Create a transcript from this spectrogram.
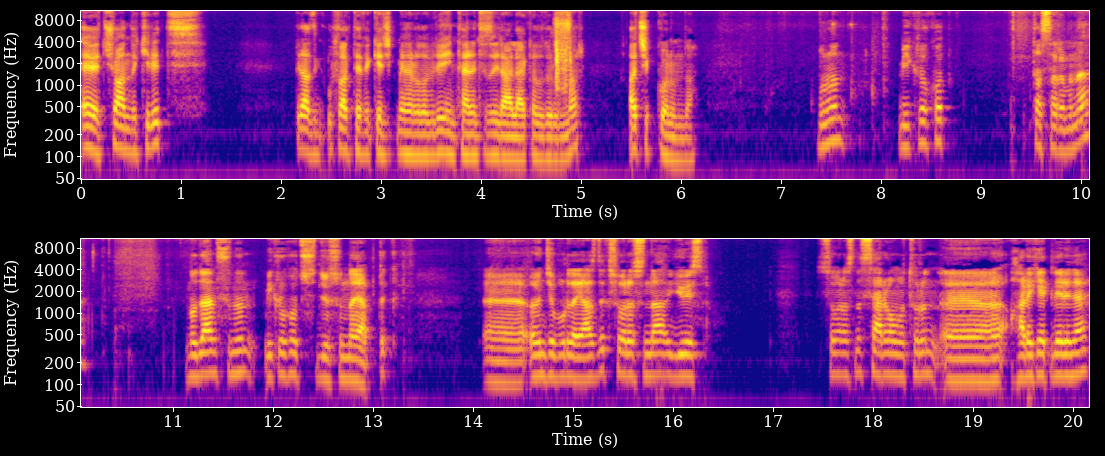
Evet şu anda kilit biraz ufak tefek gecikmeler olabiliyor. İnternet hızıyla alakalı durumlar. Açık konumda. Bunun mikrokod tasarımını Nodemsu'nun mikrokod stüdyosunda yaptık. Ee, önce burada yazdık. Sonrasında US Sonrasında servo motorun e, hareketlerine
